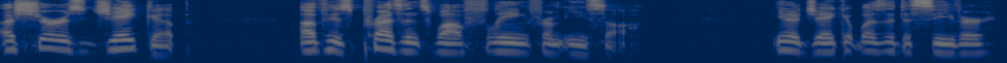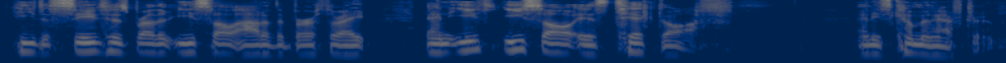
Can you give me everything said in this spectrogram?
assures Jacob of his presence while fleeing from Esau. You know, Jacob was a deceiver. He deceived his brother Esau out of the birthright and Esau is ticked off, and he's coming after him.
